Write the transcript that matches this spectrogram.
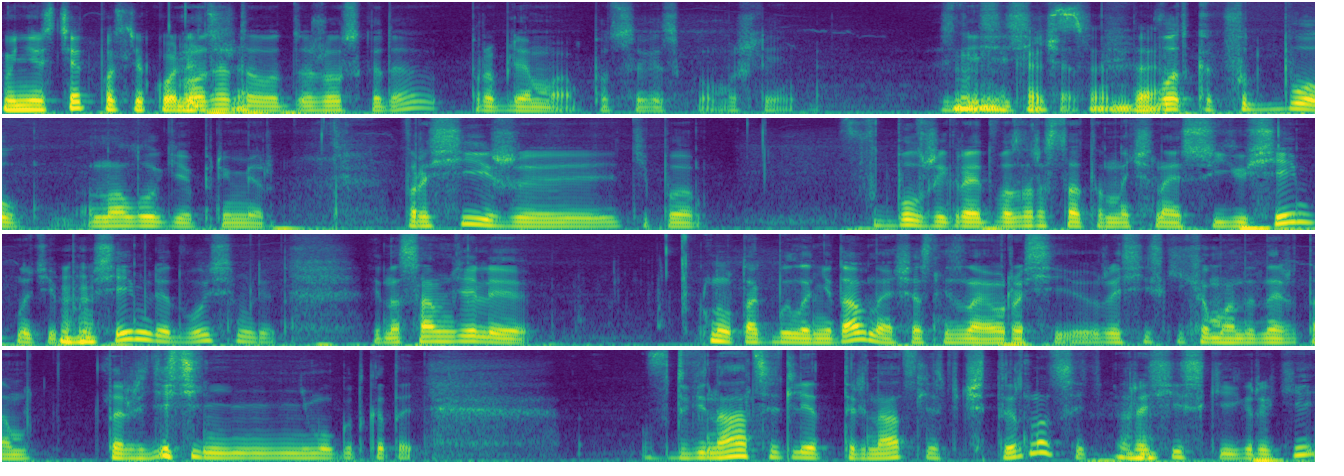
в университет после колледжа. Вот это вот жесткая, да, проблема постсоветского мышления. Здесь мне и сейчас. кажется, да. Вот как футбол, аналогия, пример. В России же, типа, футбол же играет возраста там, начиная с Ю-7, ну, типа, Мгм. 7 лет, 8 лет. И на самом деле, ну, так было недавно, я сейчас не знаю, России, российские команды, наверное, там даже дети не, не могут катать. В 12 лет, 13 лет, в 14 Мгм. российские игроки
